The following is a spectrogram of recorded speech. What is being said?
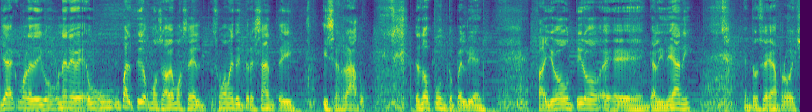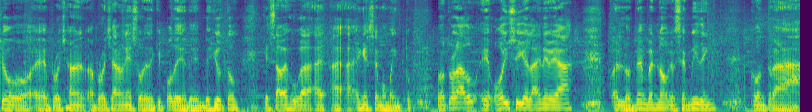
ya como le digo, un, NBA un partido como sabemos hacer, sumamente interesante y, y cerrado. De dos puntos perdían. Falló un tiro eh, eh, Galileani. Entonces aprovechó, eh, aprovecharon, eso del equipo de, de- de Houston que sabe jugar en ese momento. Por otro lado, eh, hoy sigue la NBA. eh, Los Denver Nuggets se miden contra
